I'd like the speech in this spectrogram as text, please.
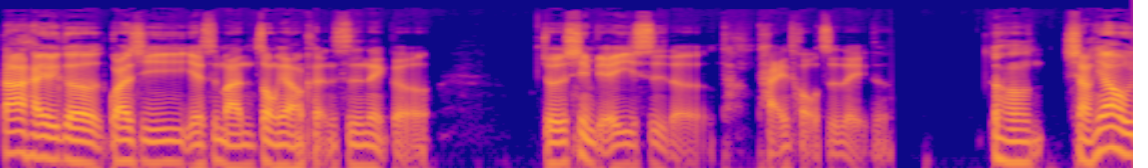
当然还有一个关系也是蛮重要，可能是那个就是性别意识的抬头之类的。嗯、想要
